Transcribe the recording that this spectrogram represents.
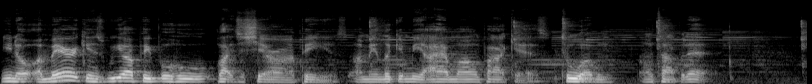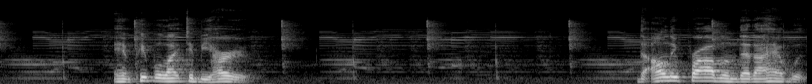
you know, Americans, we are people who like to share our opinions. I mean, look at me. I have my own podcast, two of them on top of that and people like to be heard. The only problem that I have with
